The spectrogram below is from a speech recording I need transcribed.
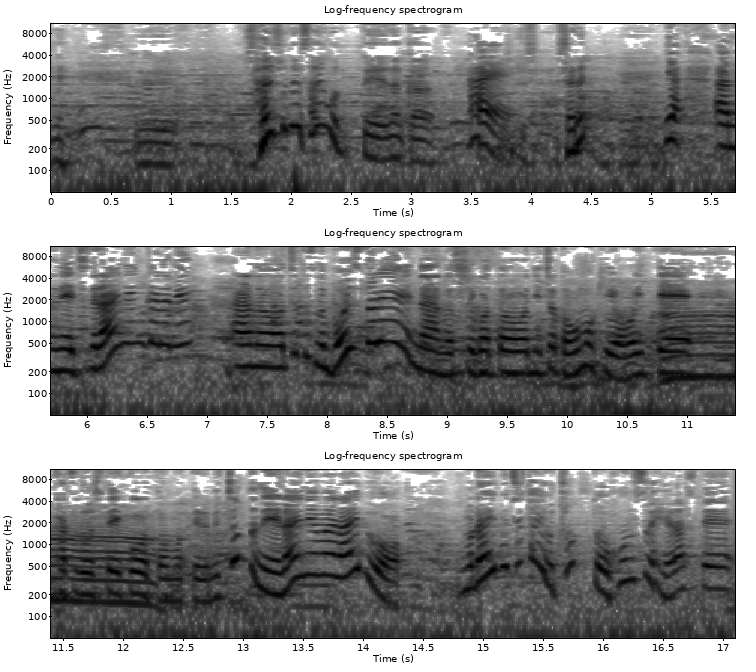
ねえー最初で最後ってなんか、はい。したね？いや、あのね、ちょっと来年からね、あの、ちょっとそのボイストレーナーの仕事にちょっと重きを置いて活動していこうと思ってるんで、ちょっとね、来年はライブを、もうライブ自体をちょっと本数減らして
